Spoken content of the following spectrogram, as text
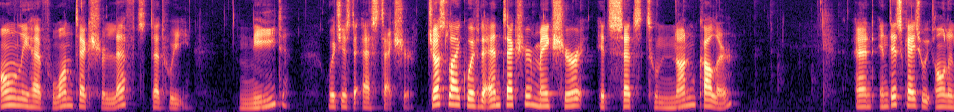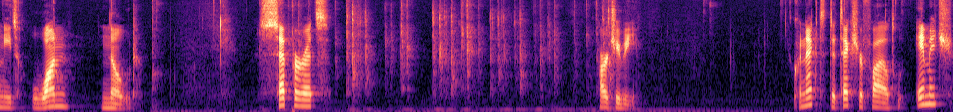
only have one texture left that we need, which is the S texture. Just like with the N texture, make sure it's set to non-color. And in this case, we only need one node. Separate RGB. Connect the texture file to image.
